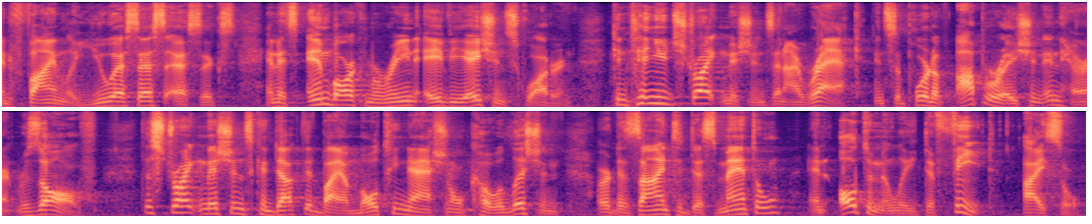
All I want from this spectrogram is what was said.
And finally, USS Essex and its Embark Marine Aviation Squadron continued strike missions in Iraq in support of Operation Inherent Resolve. The strike missions conducted by a multinational coalition are designed to dismantle and ultimately defeat ISIL.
